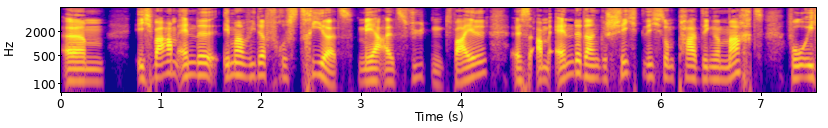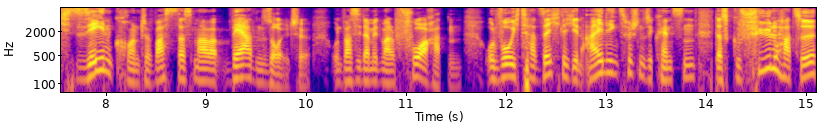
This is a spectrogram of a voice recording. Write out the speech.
Ähm, ich war am Ende immer wieder frustriert, mehr als wütend, weil es am Ende dann geschichtlich so ein paar Dinge macht, wo ich sehen konnte, was das mal werden sollte und was sie damit mal vorhatten. Und wo ich tatsächlich in einigen Zwischensequenzen das Gefühl hatte,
